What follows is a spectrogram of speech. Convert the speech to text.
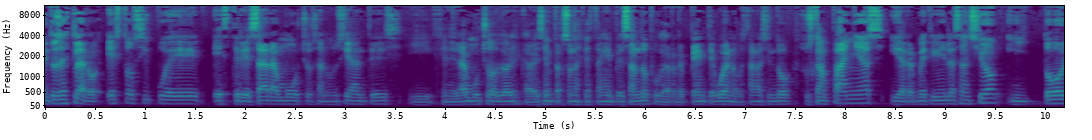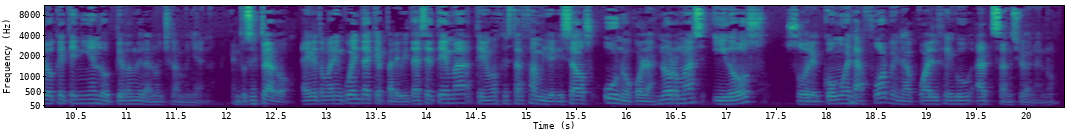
entonces, claro, esto sí puede estresar a muchos anunciantes y generar muchos dolores de cabeza en personas que están empezando porque de repente, bueno, están haciendo sus campañas y de repente viene la sanción y todo lo que tenían lo pierden de la noche a la mañana. Entonces, claro, hay que tomar en cuenta que para evitar ese tema tenemos que estar familiarizados, uno, con las normas y dos, sobre cómo es la forma en la cual Facebook Ads sanciona, ¿no?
